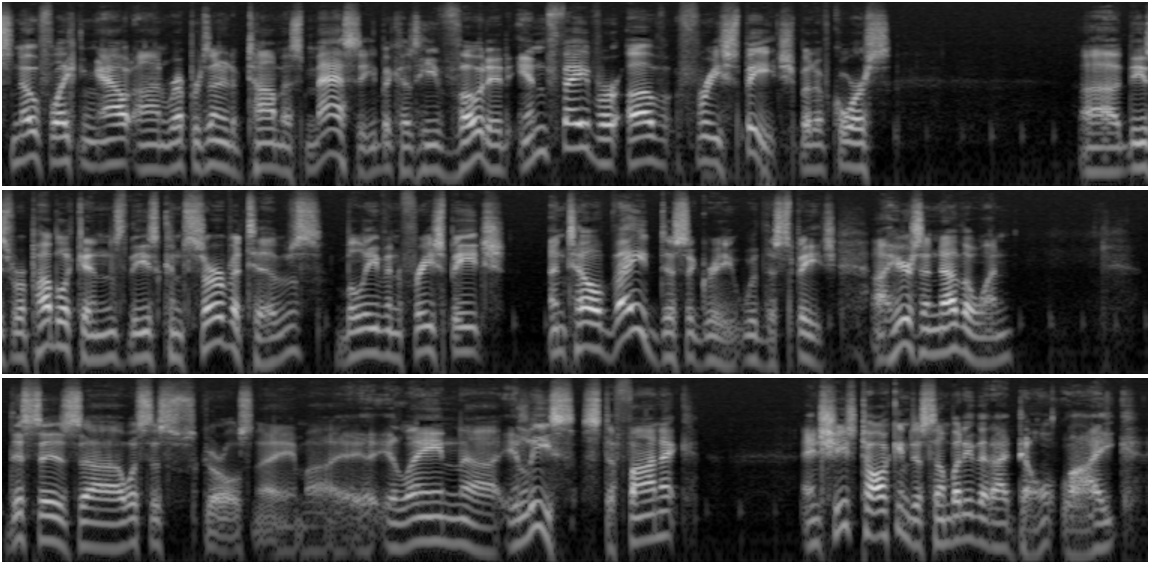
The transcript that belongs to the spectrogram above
snowflaking out on Representative Thomas Massie because he voted in favor of free speech. But of course, uh, these Republicans, these conservatives, believe in free speech until they disagree with the speech. Uh, here's another one. This is, uh, what's this girl's name? Uh, Elaine, uh, Elise Stefanik. And she's talking to somebody that I don't like.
